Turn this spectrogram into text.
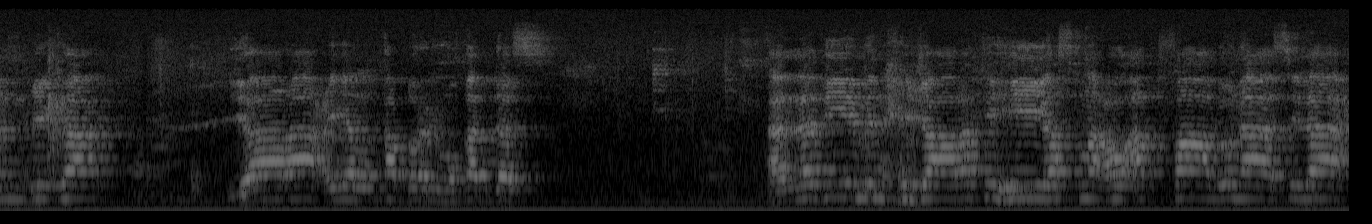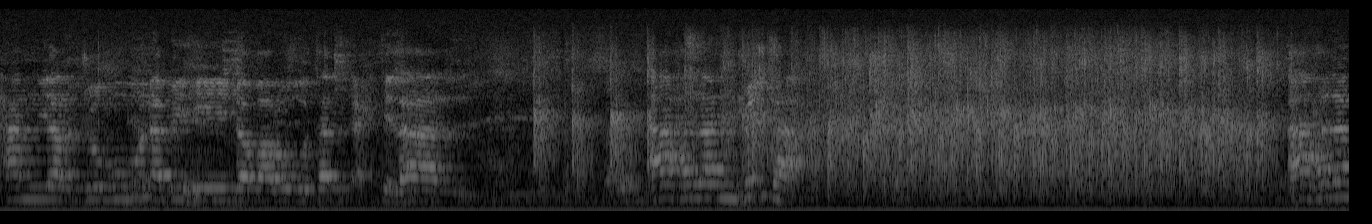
بك يا راعي القبر المقدس الذي من حجارته يصنع أطفالنا سلاحا يرجمون به جبروت الاحتلال. أهلا بك. أهلا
